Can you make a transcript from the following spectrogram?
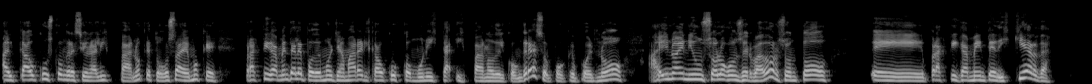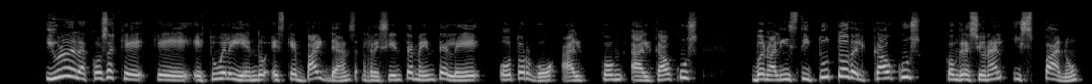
al caucus congresional hispano, que todos sabemos que prácticamente le podemos llamar el caucus comunista hispano del Congreso, porque pues no, ahí no hay ni un solo conservador, son todos eh, prácticamente de izquierda. Y una de las cosas que, que estuve leyendo es que ByteDance recientemente le otorgó al, al caucus, bueno, al Instituto del Caucus Congresional Hispano,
